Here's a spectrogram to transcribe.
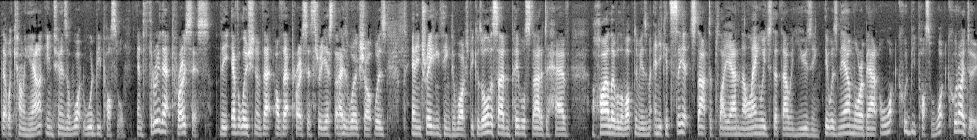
that were coming out in terms of what would be possible. And through that process, the evolution of that of that process through yesterday's workshop was an intriguing thing to watch because all of a sudden people started to have a higher level of optimism, and you could see it start to play out in the language that they were using. It was now more about oh, what could be possible, what could I do?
